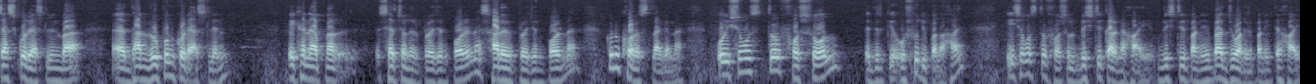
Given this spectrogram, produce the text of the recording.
চাষ করে আসলেন বা ধান রোপণ করে আসলেন, এখানে আপনার সেচনের প্রয়োজন পড়ে না, সারের প্রয়োজন পড়ে না, কোনো খরচ লাগে না। ওই সমস্ত ফসল এদেরকে ওষুধই বলা হয়। এই সমস্ত ফসল বৃষ্টির কারণে হয়। বৃষ্টির পানি বা জোয়ারের পানিতে হয়।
